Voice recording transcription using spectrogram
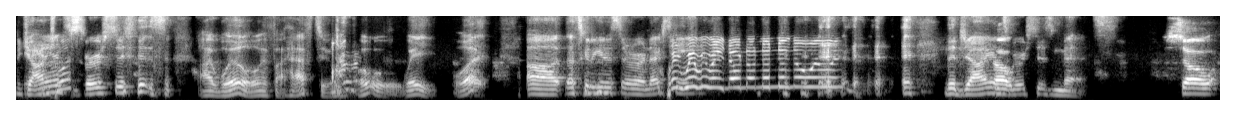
You get into Giants versus I will if I have to. Oh, wait, what? Uh that's gonna get us into our next Wait, game. wait, wait, wait! No, no, no, no, no! Wait, wait. the Giants Oh. versus Mets. So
